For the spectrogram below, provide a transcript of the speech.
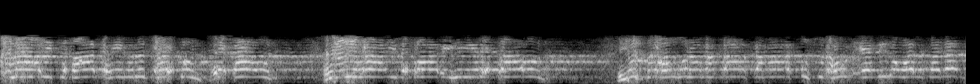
ہماری بات ہی مرچاؤن ریکاؤن ہماری بار ہی ریکاؤن یوس رہوں متا کما کچھ رہوں اے دنوں قدم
